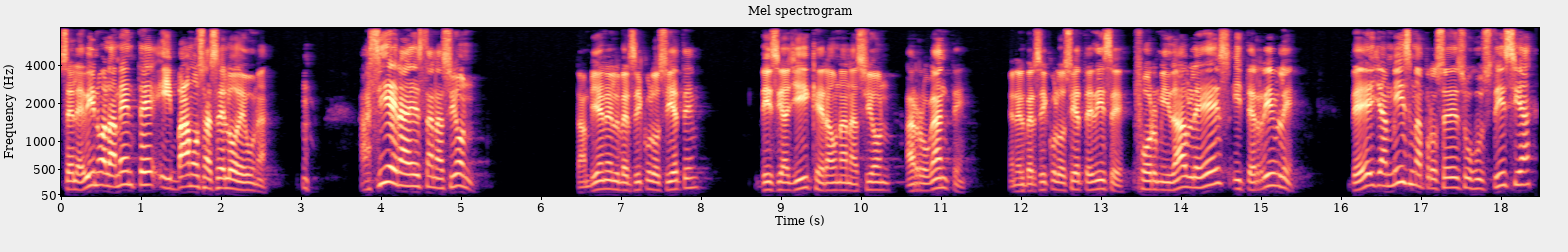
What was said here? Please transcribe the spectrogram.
se le vino a la mente y vamos a hacerlo de una. Así era esta nación. También en el versículo 7 dice allí que era una nación arrogante. En el versículo 7 dice, formidable es y terrible. De ella misma procede su justicia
